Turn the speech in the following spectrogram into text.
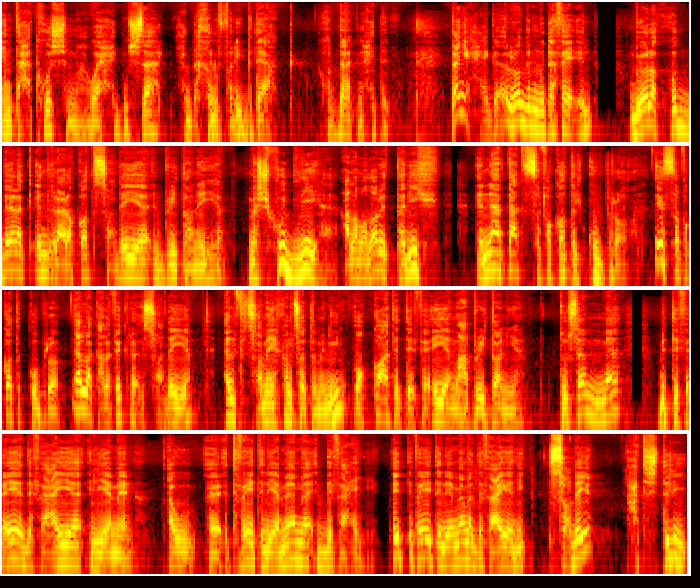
انت هتخش مع واحد مش سهل هتدخله الفريق بتاعك. خد بالك من الحتة دي. تاني حاجة الراجل متفائل وبيقول لك خد بالك إن العلاقات السعودية البريطانية مشهود ليها على مدار التاريخ إنها بتاعت الصفقات الكبرى. إيه الصفقات الكبرى؟ قال لك على فكرة السعودية 1985 وقعت اتفاقية مع بريطانيا تسمى باتفاقية دفاعية اليمامة أو آه، اتفاقية اليمامة الدفاعية. إيه اتفاقية اليمامة الدفاعية دي؟ السعودية هتشتري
